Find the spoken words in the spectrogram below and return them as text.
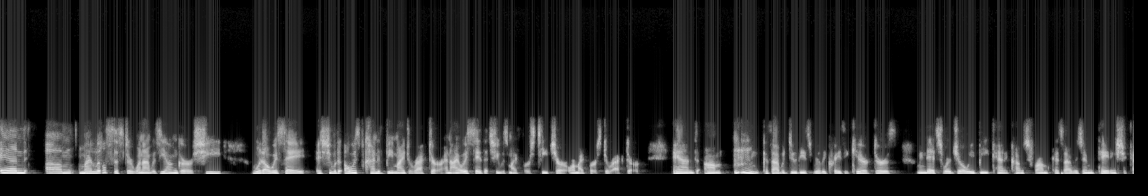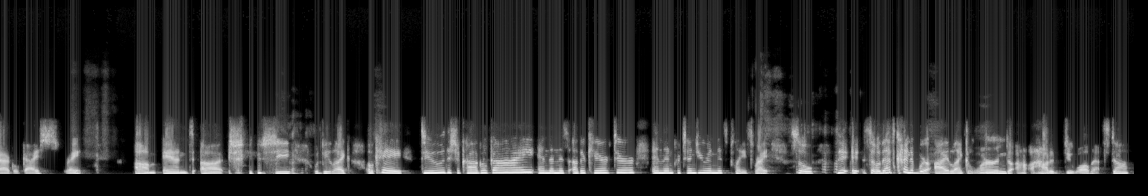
And um, my little sister, when I was younger, she would always say, and she would always kind of be my director. And I always say that she was my first teacher or my first director. And, um, cause I would do these really crazy characters. I mean, that's where Joey B kind of comes from because I was imitating Chicago guys, right? Um, and, uh, she would be like, okay, do the Chicago guy and then this other character and then pretend you're in this place, right? So, the, it, so that's kind of where I like learned uh, how to do all that stuff,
